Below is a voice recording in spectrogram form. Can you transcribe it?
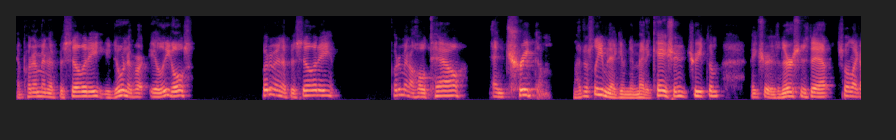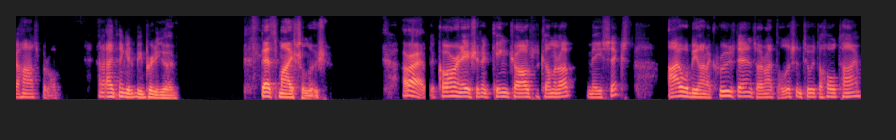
and put them in a facility, you're doing it for illegals, put them in a facility, put them in a hotel, and treat them. Not just leave them there, give them medication, treat them, make sure there's nurses there, sort of like a hospital. And I think it'd be pretty good. That's my solution. All right, the coronation of King Charles is coming up May 6th. I will be on a cruise then, so I don't have to listen to it the whole time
